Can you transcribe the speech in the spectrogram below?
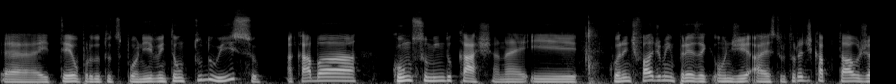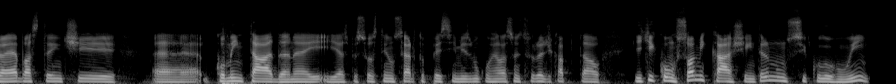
é, e ter o produto disponível então tudo isso acaba consumindo caixa, né? E quando a gente fala de uma empresa onde a estrutura de capital já é bastante é, comentada, né? E, e, as pessoas têm um certo pessimismo com relação à estrutura de capital e que consome caixa entrando num ciclo ruim,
